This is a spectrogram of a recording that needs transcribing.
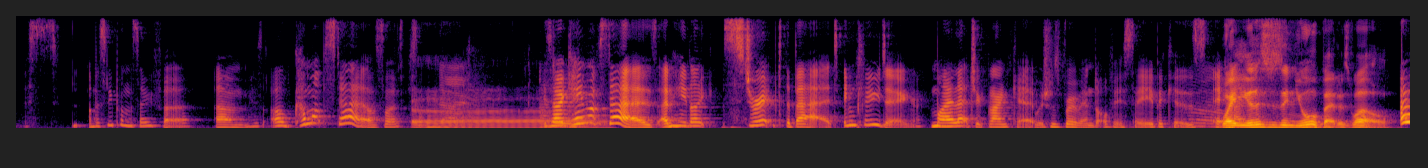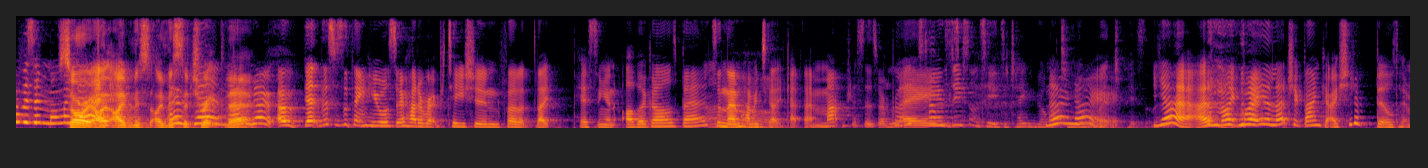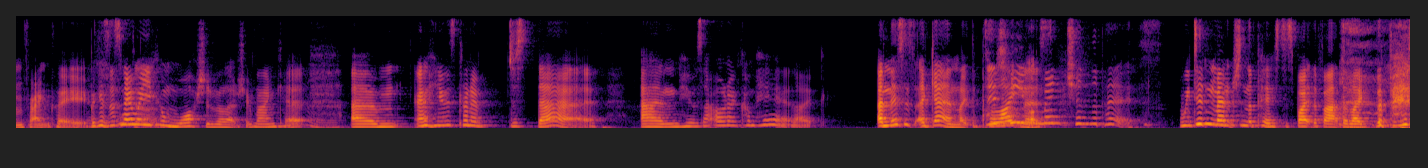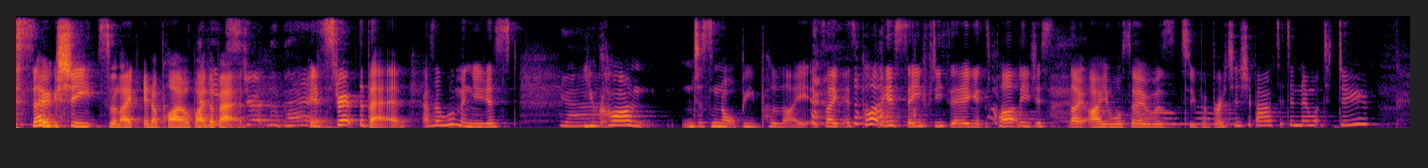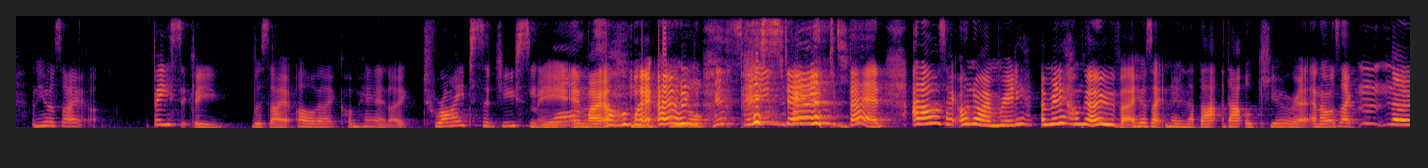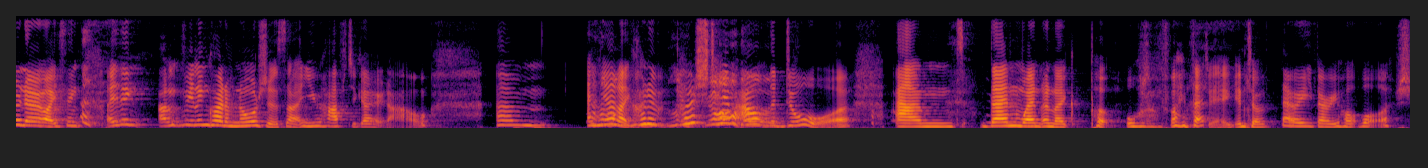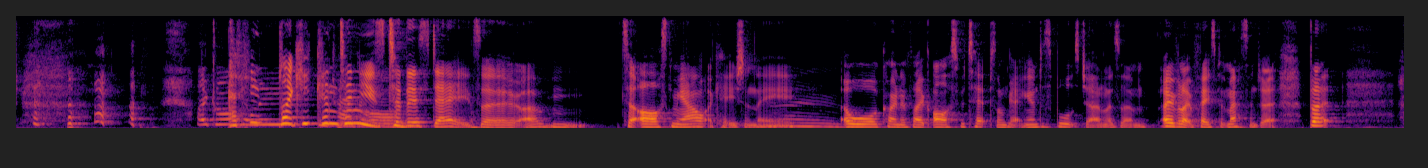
I'm asleep on the sofa." Um, he was like, "Oh, come upstairs." I was like, Uh, so I came upstairs and he like stripped the bed, including my electric blanket, which was ruined obviously because. It Wait, had- yeah, this is in your bed as well. Oh, it was in my Sorry, bed. I, I missed I missed oh, a trick yeah, there. No, no. Oh, yeah, this was the thing. He also had a reputation for like pissing in other girls' beds and them having to Oh. like get their mattresses At least have the replaced. decency to take a girl No, to no. your bed to piss on. Yeah, and like my electric blanket, I should have billed him, frankly, because there's no way you can wash an electric blanket. Hmm. Um, and he was kind of just there, and he was like, "Oh no, come here!" Like, and this is again like the politeness. Did he mention the piss? we didn't mention the piss, despite the fact that like the piss-soaked sheets were like in a pile by And the bed. Strip the bed. He'd stripped the bed. As a woman, you just Yeah. you can't just not be polite. It's like it's partly a safety thing. It's partly just like I also was super British about it, didn't know what to do, and he was like, basically was like, oh, like come here, like try to seduce me in my on my own piss-stained bed. and I was like, oh no, I'm really, I'm really hungover. He was like, no, that that that'll cure it, and I was like, mm, no, no, I think, I think I'm feeling kind of nauseous. Like, you have to go now. Um, and yeah, like kind of Oh pushed him out the door, and then went and like put all of my bedding into a very very hot wash. I can't And he like he continues to this day to um to ask me out occasionally No. or kind of like ask for tips on getting into sports journalism over like Facebook Messenger. But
